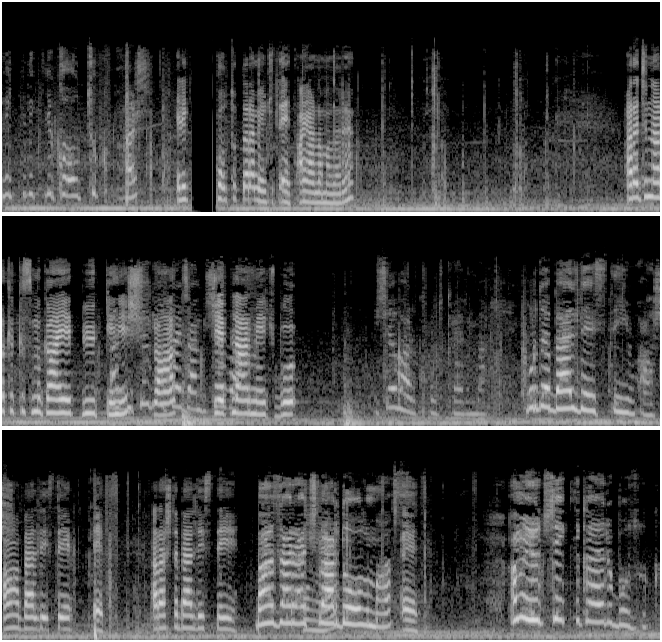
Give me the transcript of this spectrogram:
elektrikli koltuk var. Elektrik koltuklara mevcut evet ayarlamaları. Aracın arka kısmı gayet büyük, geniş, şey rahat. şey Cepler mevcut. Bir şey var koltuk ayarında. Burada bel desteği var. Aa bel desteği. Evet. Araçta bel desteği. Bazı araçlarda olmaz. Evet. Ama yükseklik ayarı bozuk.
